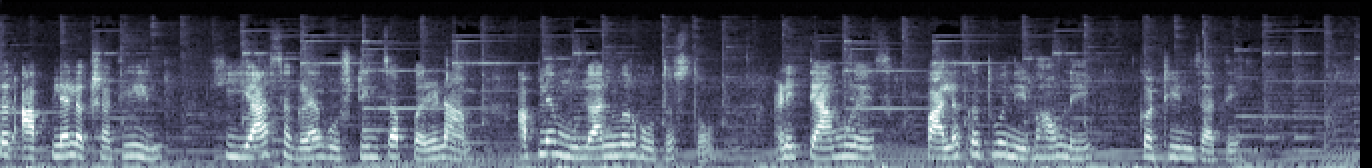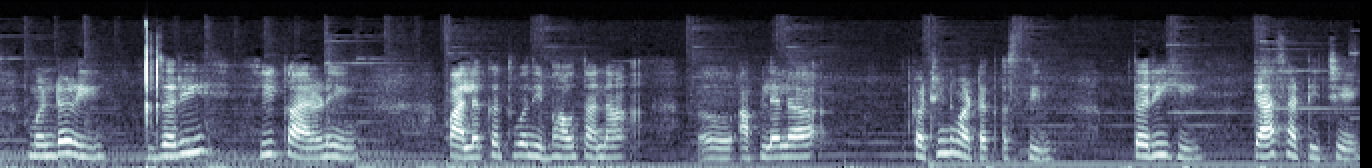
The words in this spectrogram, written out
तर आपल्या लक्षात येईल की या सगळ्या गोष्टींचा परिणाम आपल्या मुलांवर होत असतो आणि त्यामुळेच पालकत्व निभावणे कठीण जाते. मंडळी जरी ही कारणे पालकत्व निभावताना आपल्याला कठीण वाटत असतील तरीही त्यासाठीचे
